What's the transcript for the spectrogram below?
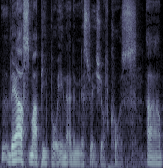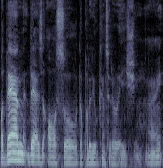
there are smart people in administration, of course. Uh, but then there's also the political consideration, right?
